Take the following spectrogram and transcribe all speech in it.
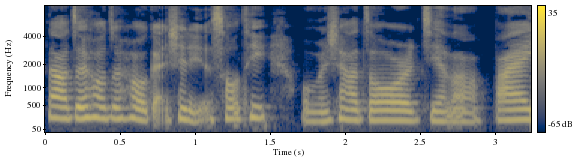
那最后，最后感谢你的收听，我们下周二见啦，拜。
